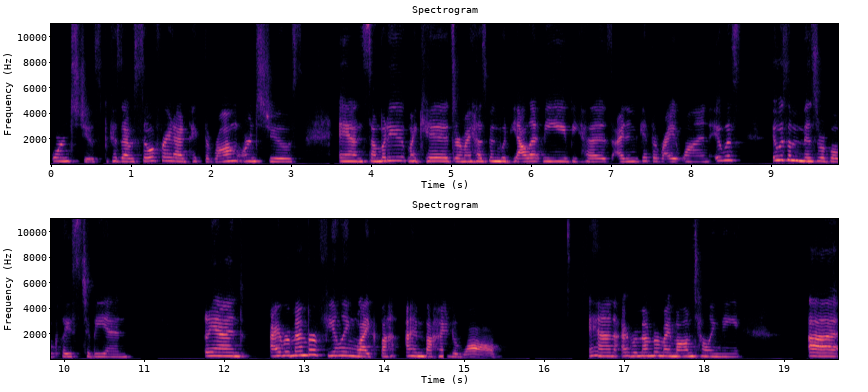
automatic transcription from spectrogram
orange juice because I was so afraid I'd pick the wrong orange juice and somebody my kids or my husband would yell at me because I didn't get the right one. It was it was a miserable place to be in. And I remember feeling like I'm behind a wall and I remember my mom telling me, uh,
